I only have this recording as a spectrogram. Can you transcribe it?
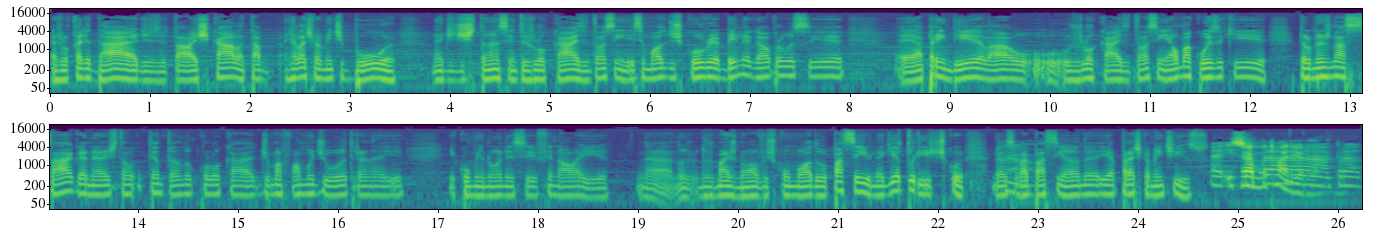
as localidades e tal, a escala tá relativamente boa, né, de distância entre os locais, então assim, esse modo Discovery é bem legal para você é, aprender lá o- o- os locais, então assim, é uma coisa que, pelo menos na saga, né, eles estão tentando colocar de uma forma ou de outra, né, e, e culminou nesse final aí na- no- nos mais novos com o modo passeio, né? Guia turístico. Né? Você É. vai passeando e é praticamente isso. É, só É, muito pra, maneiro. pra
